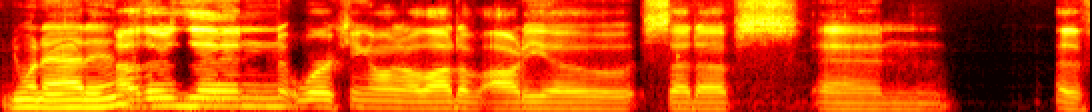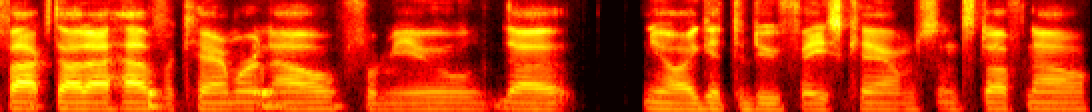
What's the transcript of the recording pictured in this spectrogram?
you want to add in? Other than working on a lot of audio setups and the fact that I have a camera now from you, that you know I get to do face cams and stuff now.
